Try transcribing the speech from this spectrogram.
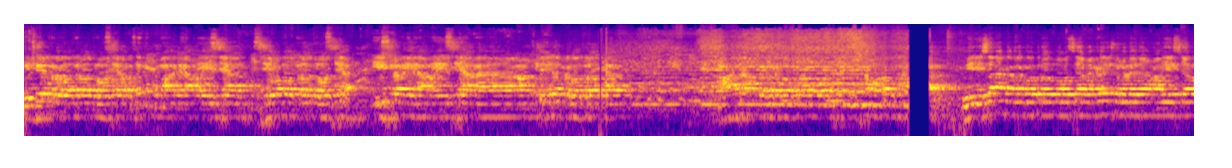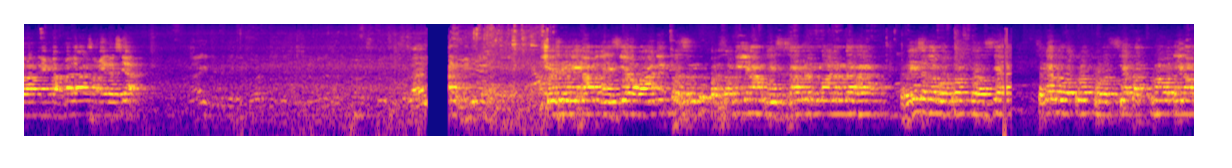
క్షేత్రగోత్రోద్భవస్య आदि प्रसंग प्रसमीयां प्रसादी प्रसन्न प्रसवीनां लेस्सावृन्मानन्दः रेचनगोत्रोद्भवस्य चनगोत्रोद्भवस्य पद्मावतीनां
